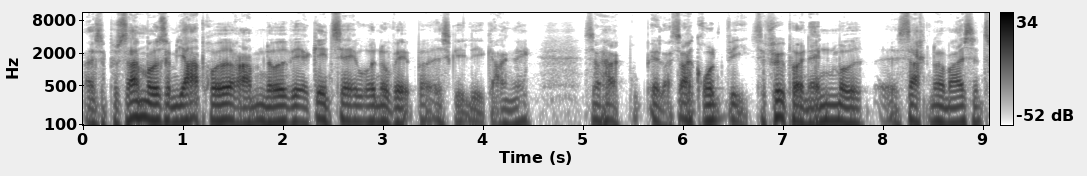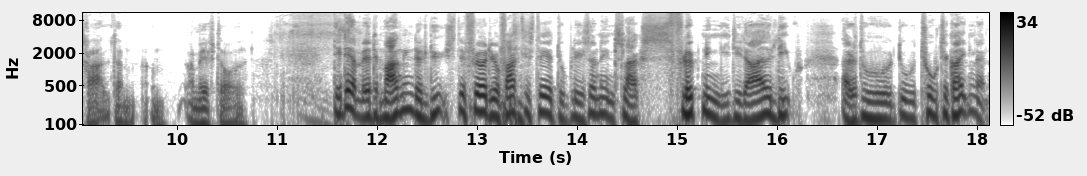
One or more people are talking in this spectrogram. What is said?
Altså på samme måde, som jeg har prøvet at ramme noget ved at gentage ud af november adskillige gange. Ikke? Så, har, eller så har Grundtvig selvfølgelig på en anden måde øh, sagt noget meget centralt om, om, om efteråret. Det der med det manglende lys, det førte jo faktisk til, at du blev sådan en slags flygtning i dit eget liv. Altså du, du tog til Grækenland.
